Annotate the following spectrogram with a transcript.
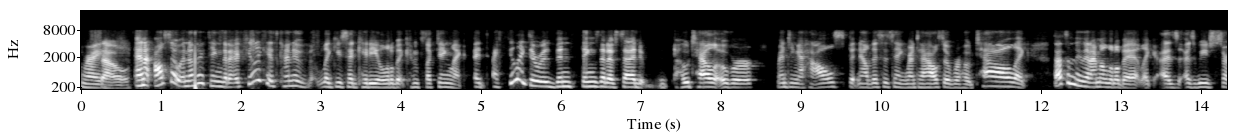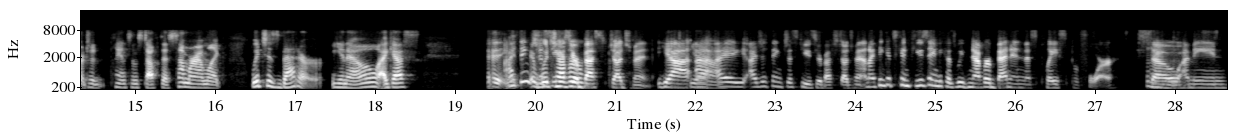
right. So And also another thing that I feel like is kind of like you said, Katie, a little bit conflicting. Like I, I feel like there have been things that have said hotel over renting a house, but now this is saying rent a house over hotel. Like that's something that I'm a little bit like as as we start to plan some stuff this summer, I'm like, which is better? You know, I guess. uh, I think just use your best judgment. Yeah, Yeah. I, I just think just use your best judgment, and I think it's confusing because we've never been in this place before. So Mhm. I mean,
